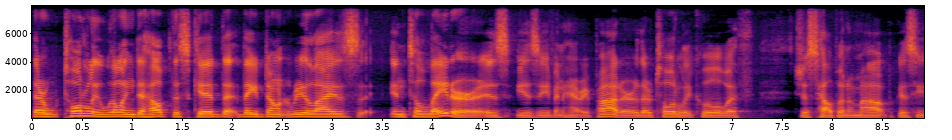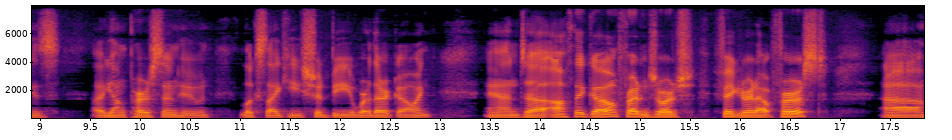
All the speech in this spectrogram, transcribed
They're totally willing to help this kid that they don't realize until later is is even Harry Potter. They're totally cool with just helping him out because he's a young person who looks like he should be where they're going. And uh, off they go. Fred and George figure it out first. Uh,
